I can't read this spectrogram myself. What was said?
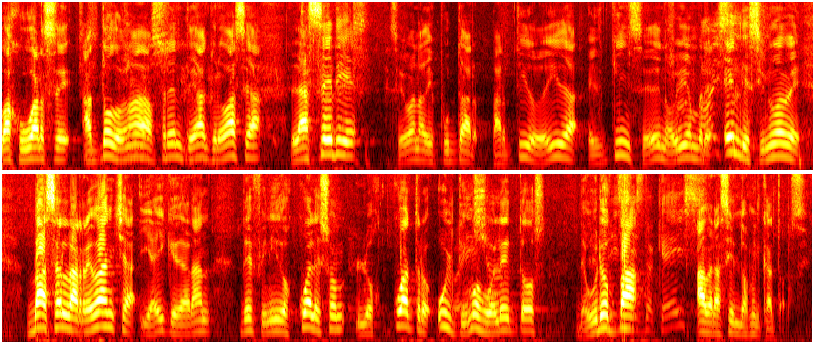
va a jugarse a todo nada frente a Croacia, la serie se van a disputar partido de ida el 15 de noviembre, el 19 va a ser la revancha y ahí quedarán definidos cuáles son los cuatro últimos boletos de Europa a Brasil 2014.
